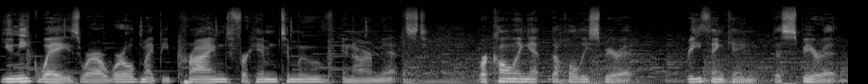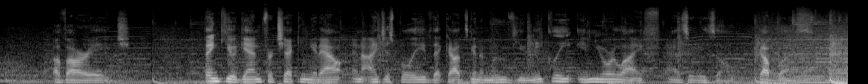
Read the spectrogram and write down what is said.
unique ways where our world might be primed for him to move in our midst. We're calling it the Holy Spirit, rethinking the spirit of our age. Thank you again for checking it out, and I just believe that God's going to move uniquely in your life as a result. God bless.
